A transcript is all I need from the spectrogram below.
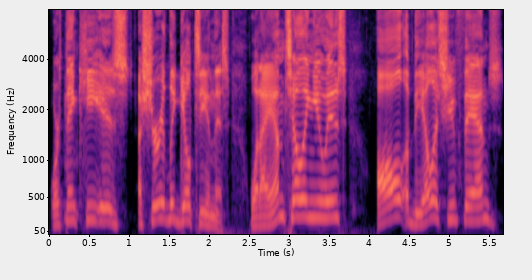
or think he is assuredly guilty in this. What I am telling you is all of the LSU fans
